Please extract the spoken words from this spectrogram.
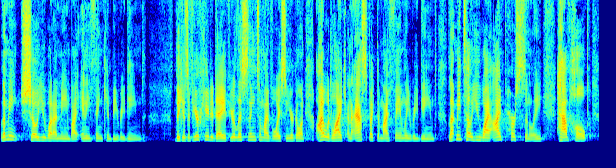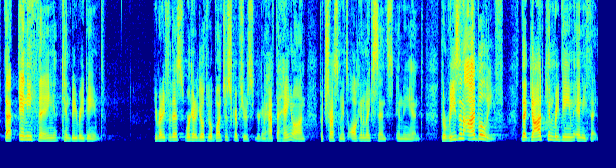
Let me show you what I mean by anything can be redeemed. Because if you're here today, if you're listening to my voice and you're going, I would like an aspect of my family redeemed, let me tell you why I personally have hope that anything can be redeemed. You ready for this? We're going to go through a bunch of scriptures. You're going to have to hang on, but trust me, it's all going to make sense in the end. The reason I believe that God can redeem anything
